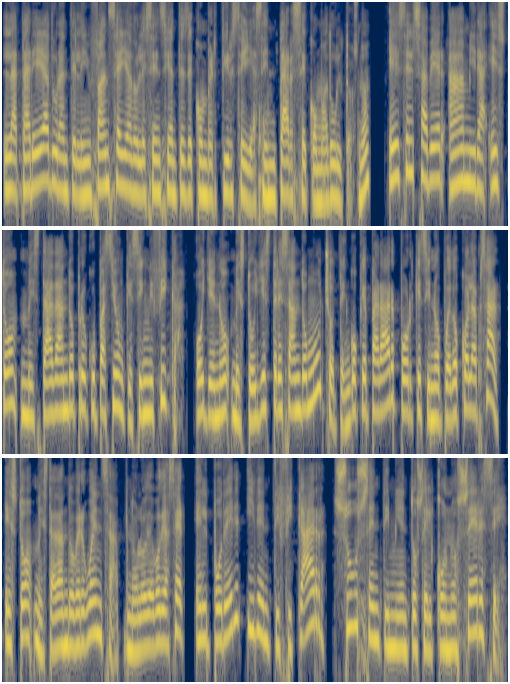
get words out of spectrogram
la tarea durante la infancia y adolescencia antes de convertirse y asentarse como adultos, ¿no? Es el saber, ah, mira, esto me está dando preocupación, ¿qué significa? Oye, no, me estoy estresando mucho, tengo que parar porque si no puedo colapsar. Esto me está dando vergüenza, no lo debo de hacer. El poder identificar sus sentimientos, el conocerse,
